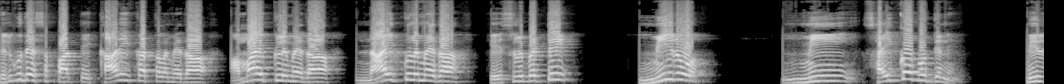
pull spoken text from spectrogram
తెలుగుదేశం పార్టీ కార్యకర్తల మీద అమాయకుల మీద నాయకుల మీద కేసులు పెట్టి మీరు మీ సైకో బుద్ధిని మీరు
